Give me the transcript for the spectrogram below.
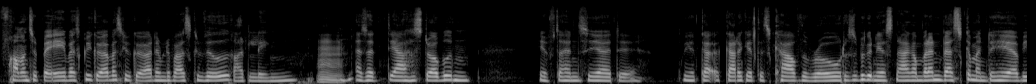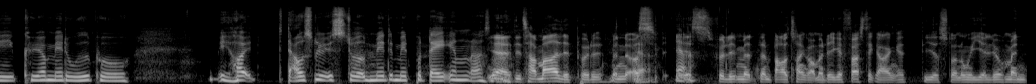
frem og tilbage, hvad skal vi gøre, hvad skal vi gøre, den bliver faktisk ved ret længe. Mm. Altså, jeg har stoppet den, efter han siger, at uh, we got- gotta get this car off the road. Og så begynder jeg at snakke om, hvordan vasker man det her? Vi kører midt ude på i højt dagslys, stået midt midt på dagen. Og sådan Ja, det tager meget lidt på det, men også Ja. ja. Selvfølgelig med den bagtanke om, at det ikke er første gang, at de har slået nogen ihjel, jo, men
